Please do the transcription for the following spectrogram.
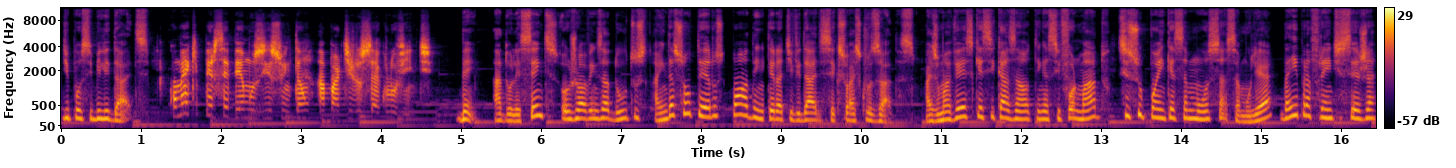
de possibilidades. Como é que percebemos isso então a partir do século XX? Bem, adolescentes ou jovens adultos, ainda solteiros, podem ter atividades sexuais cruzadas. Mas uma vez que esse casal tenha se formado, se supõe que essa moça, essa mulher, daí para frente seja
